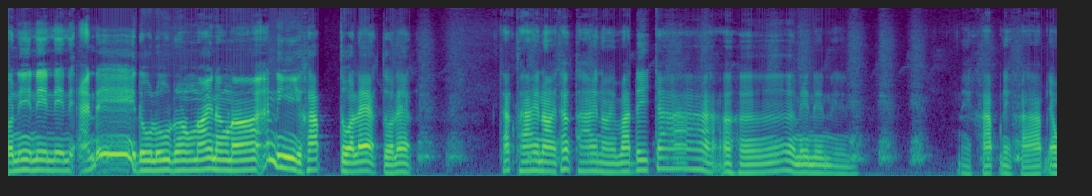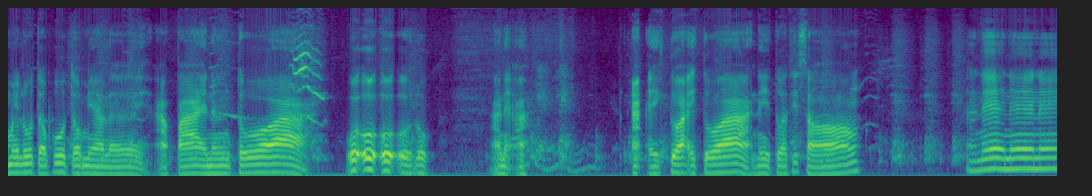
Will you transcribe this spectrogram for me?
อนี่นี่นี่อันนี้ดูดูน้องน้อยน้องน้อยอันนี้ครับ ตัวแรกตัวแรก ทักทายหน่อย ทักทายหน่อยหวัดดีจ้า เออเฮ้อนี่นี่นี่นี่ครับนี่ครับ ยังไม่รู้ตัวผู้ตัวเมียเลยอะไปหนึ่งตัวโอ้โอ้โอ้โอ้ลูกอันนี้อะอะอีกตัวอีกตัว นี่ตัวที่สองอันนี้นี่นี่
